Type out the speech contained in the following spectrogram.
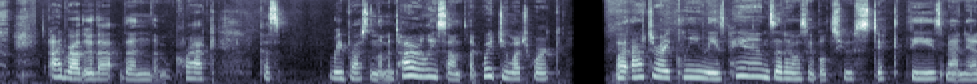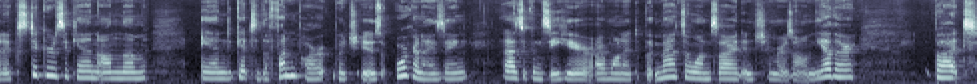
I'd rather that than them crack because repressing them entirely sounds like way too much work. But after I cleaned these pans, then I was able to stick these magnetic stickers again on them and get to the fun part, which is organizing. And as you can see here, I wanted to put mattes on one side and shimmers on the other. But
